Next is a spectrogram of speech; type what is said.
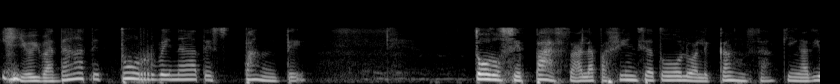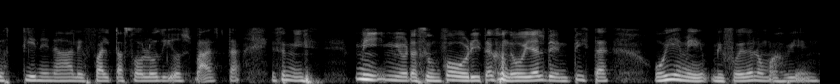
Y yo iba, nada te turbe, nada te espante. Todo se pasa, la paciencia todo lo alcanza. Quien a Dios tiene nada le falta, solo Dios basta. Esa es mi, mi, mi oración favorita cuando voy al dentista. Oye, me, me fue de lo más bien.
